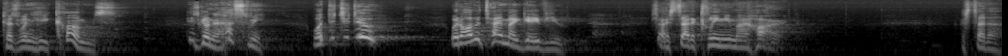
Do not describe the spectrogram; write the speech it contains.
Because when he comes, he's going to ask me, What did you do with all the time I gave you? So I started cleaning my heart. I started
